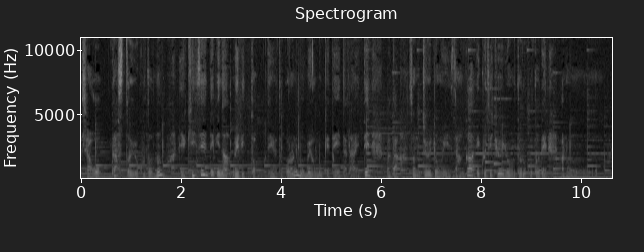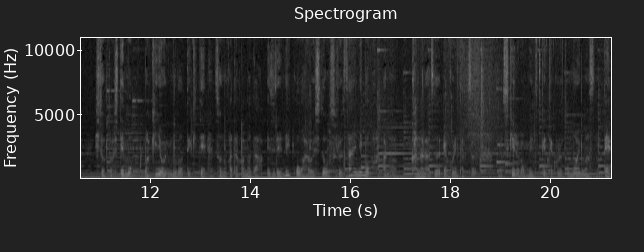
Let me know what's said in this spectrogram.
者を出すということの、え、金銭的なメリットっていうところにも目を向けていただいてまたその従業員さんが育児休業を取ることで、あのー、人としても、まあ、企業に戻ってきてその方がまたいずれね後輩を指導する際にもあの必ず役に立つスキルが身につけてくると思いますので、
